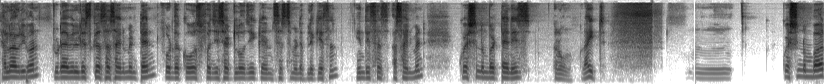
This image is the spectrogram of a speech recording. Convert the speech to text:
Hello everyone. Today I will discuss assignment 10 for the course Fuzzy Set Logic and System and Application. In this assignment, question number 10 is wrong, right? Mm, question number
